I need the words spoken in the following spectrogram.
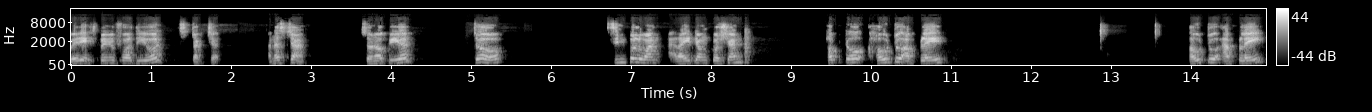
very explaining for the, your structure. Understand? So now clear? So simple one write down question. How to how to apply how to apply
